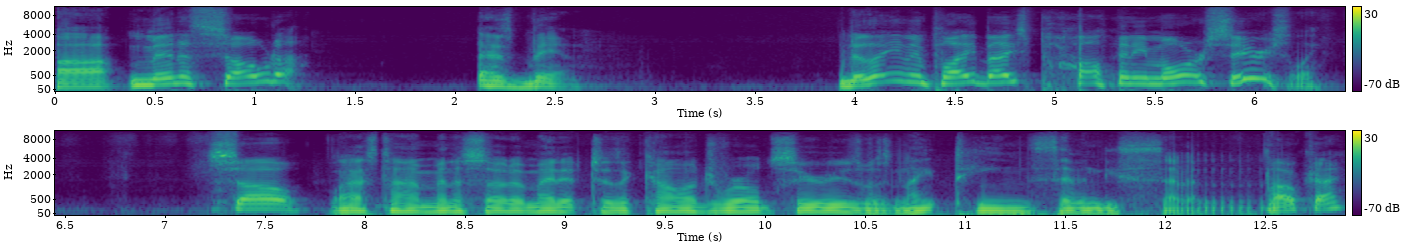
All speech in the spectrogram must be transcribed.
Uh, Minnesota has been. Do they even play baseball anymore? Seriously. So last time Minnesota made it to the College World Series was 1977. Okay.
